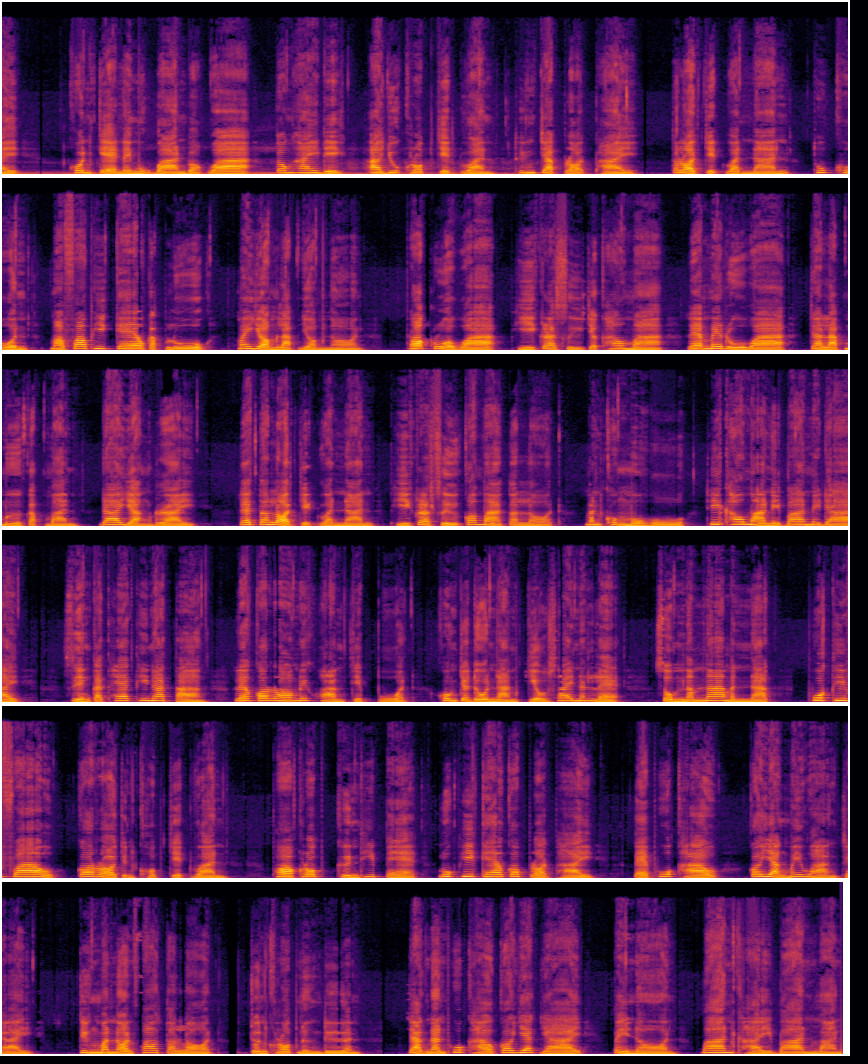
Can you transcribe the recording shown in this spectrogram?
คนแก่ในหมู่บ้านบอกว่า ต้องให้เด็กอายุครบเจ็ดวันถึงจะปลอดภัย ตลอดเจ็ดวันนั้น ทุกคนมาเฝ้าพี่แก้วกับลูก ไม่ยอมหลับยอมนอน เพราะกลัวว่าผีกระสือจะเข้ามา และไม่รู้ว่าจะรับมือกับมันได้อย่างไร และตลอดเจ็ดวันนั้น ผีกระสือก็มาตลอด มันคงโมโหที่เข้ามาในบ้านไม่ได้ เสียงกระแทกที่หน้าต่าง แล้วก็ร้องด้วยความเจ็บปวด คงจะโดนหนามเกี่ยวไส้นั่นแหละ สมน้ำหน้ามันนัก พวกที่เฝ้าก็รอจนครบเจ็ดวัน พอครบคืนที่แปดลูกพี่แก้วก็ปลอดภัย แต่พวกเขาก็ยังไม่วางใจ จึงมานอนเฝ้าตลอด จนครบหนึ่งเดือน จากนั้นพวกเขาก็แยกย้ายไปนอน บ้านใครบ้านมัน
